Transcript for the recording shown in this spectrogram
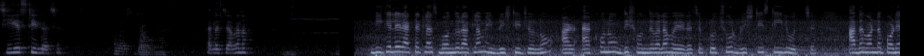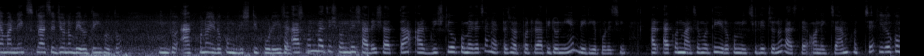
জিএসটি আছে তাহলে যাব না। তাহলে যাবে না? বিকেলের একটা ক্লাস বন্ধ রাখলাম এই বৃষ্টির জন্য। আর এখনও অবধি সন্ধেবেলা হয়ে গেছে প্রচুর বৃষ্টি স্টিল হচ্ছে। আধা ঘণ্টা পরে আমার নেক্সট ক্লাসের জন্য বেরোতেই হতো। কিন্তু এখনও এরকম বৃষ্টি পড়েই যাচ্ছে। এখন বাজে সন্ধে সাড়ে সাতটা আর বৃষ্টিও কমে গেছে আমি একটা ঝটপট র্যাপিডো নিয়ে বেরিয়ে পড়েছি। আর এখন মাঝে মধ্যে এরকম মিছিলের জন্য রাস্তায় অনেক জ্যাম হচ্ছে। কীরকম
